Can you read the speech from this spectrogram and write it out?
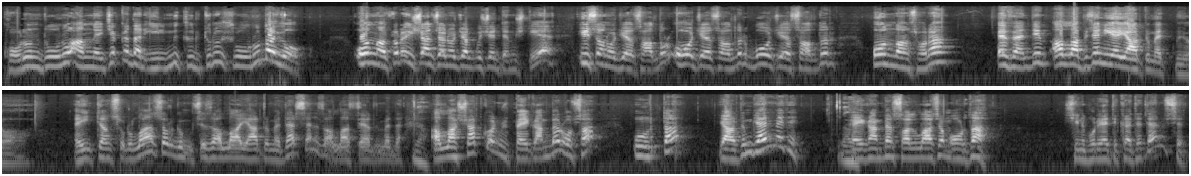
korunduğunu anlayacak kadar ilmi, kültürü, şuuru da yok. Ondan sonra İhsan Sen Ocak bir şey demiş diye İhsan Hoca'ya saldır, o hocaya saldır, bu hocaya saldır. Ondan sonra efendim Allah bize niye yardım etmiyor? E intensurullah'a sorgun. Siz Allah'a yardım ederseniz Allah size yardım eder. Allah şart koymuş. Peygamber olsa Uhud'da yardım gelmedi. Peygamber sallallahu aleyhi ve sellem orada. Şimdi buraya dikkat eder misin?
